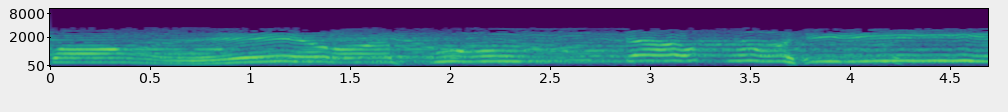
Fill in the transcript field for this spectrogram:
وَيُطَهِّرَكُمْ تطهيرا.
